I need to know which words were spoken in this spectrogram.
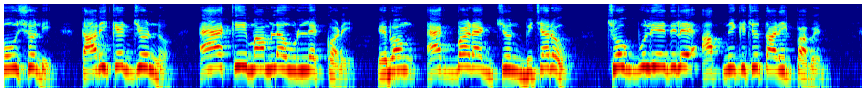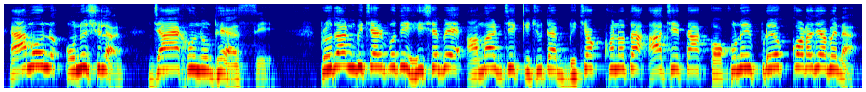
কৌশলী তারিখের জন্য একই মামলা উল্লেখ করে এবং একবার একজন বিচারক চোখ বুলিয়ে দিলে আপনি কিছু তারিখ পাবেন। এমন অনুশীলন যা এখন উঠে আসছে। প্রধান বিচারপতি হিসেবে আমার যে কিছুটা বিচক্ষণতা আছে তা কখনোই প্রয়োগ করা যাবে না।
